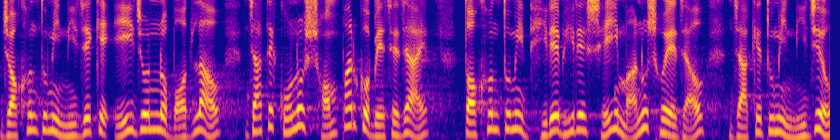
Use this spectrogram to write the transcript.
যখন তুমি নিজেকে এই জন্য বদলাও যাতে কোনো সম্পর্ক বেঁচে যায়, তখন তুমি ধীরে ধীরে সেই মানুষ হয়ে যাও যাকে তুমি নিজেও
